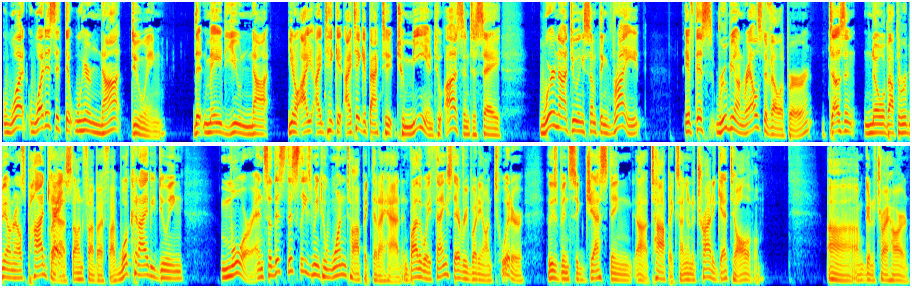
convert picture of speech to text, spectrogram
what what is it that we're not doing that made you not, you know, I, I take it I take it back to, to me and to us and to say, we're not doing something right if this Ruby on Rails developer doesn't know about the Ruby on Rails podcast on 5 by 5 what could I be doing more? And so this this leads me to one topic that I had. And by the way, thanks to everybody on Twitter who's been suggesting uh, topics. I'm going to try to get to all of them. Uh, I'm going to try hard.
